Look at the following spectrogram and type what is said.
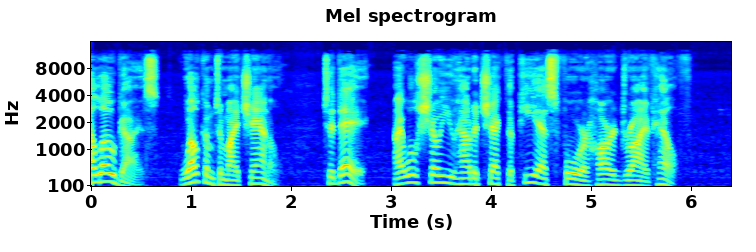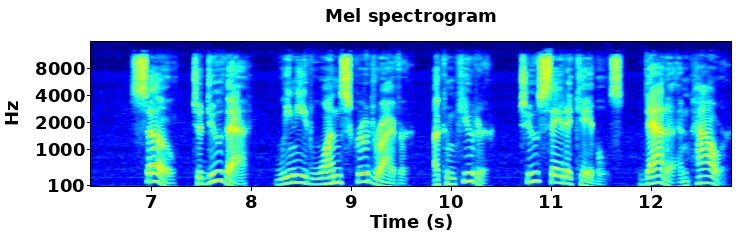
Hello guys, welcome to my channel. Today, I will show you how to check the PS4 hard drive health. So, to do that, we need one screwdriver, a computer, two SATA cables, data and power,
